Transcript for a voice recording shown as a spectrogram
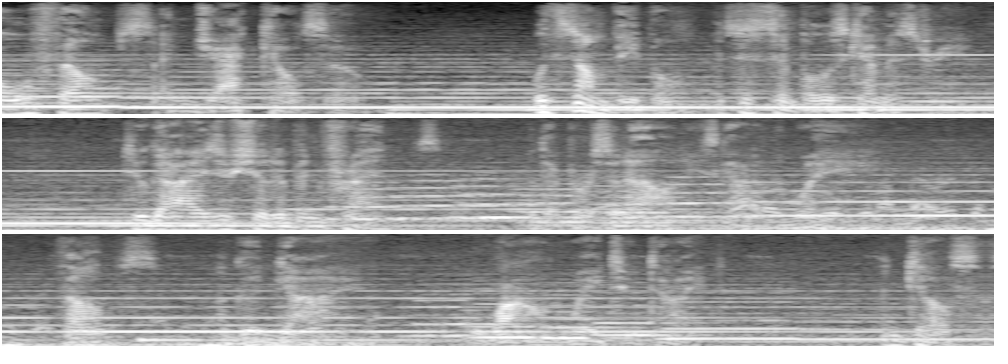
Cole Phelps and Jack Kelso. With some people, it's as simple as chemistry. Two guys who should have been friends, but their personalities got in the way. Phelps, a good guy, wound way too tight. And Kelso,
